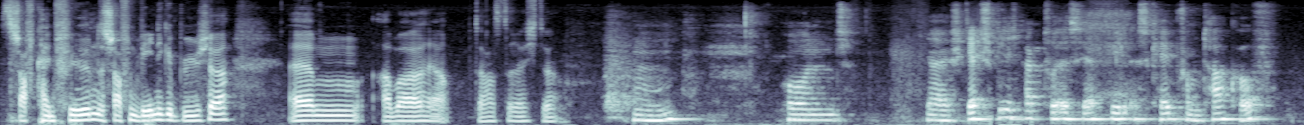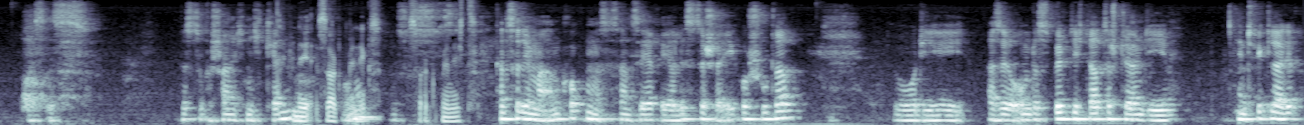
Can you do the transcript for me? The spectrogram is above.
Es schafft kein Film, das schaffen wenige Bücher. Ähm, aber ja, da hast du recht, ja. Mhm. Und ja, jetzt spiele ich aktuell sehr viel Escape from Tarkov. Das ist, wirst du wahrscheinlich nicht kennen. Nee, sagt mir oh, nichts. Sagt mir nichts. Kannst du dir mal angucken. Das ist ein sehr realistischer Ego-Shooter, wo die, also um das bildlich darzustellen, die Entwickler,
